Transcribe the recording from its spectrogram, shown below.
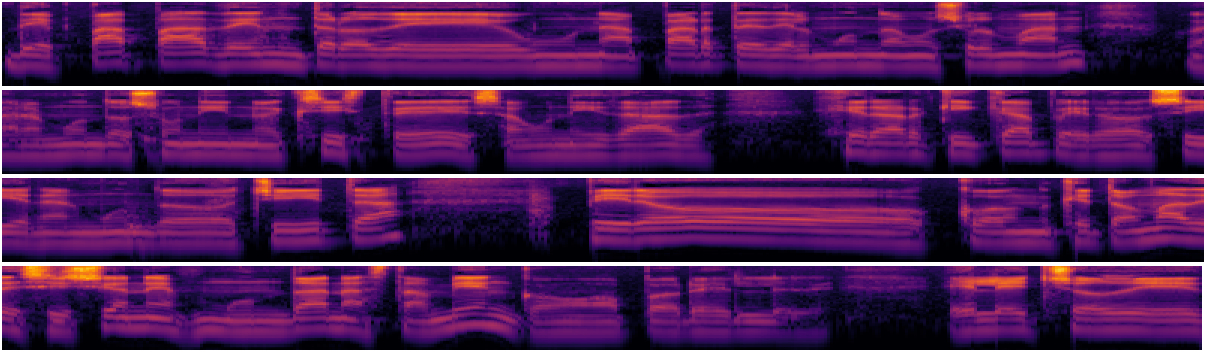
de papa dentro de una parte del mundo musulmán, porque en el mundo suní no existe esa unidad jerárquica, pero sí en el mundo chiita, pero con que toma decisiones mundanas también, como por el, el hecho de,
